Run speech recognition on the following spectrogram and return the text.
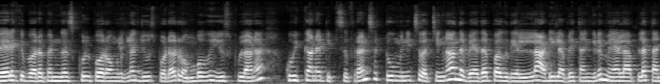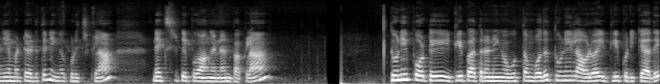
வேலைக்கு போகிற பெண்கள் ஸ்கூல் போகிறவங்களுக்குலாம் ஜூஸ் போட ரொம்பவும் யூஸ்ஃபுல்லான குயிக்கான டிப்ஸ் ஃப்ரெண்ட்ஸ் டூ மினிட்ஸ் வச்சிங்கன்னா அந்த விதை பகுதி எல்லாம் அடியில் அப்படியே தங்கிடும். மேலாப்பில் தண்ணியை மட்டும் எடுத்து நீங்கள் குடிச்சிக்கலாம். நெக்ஸ்ட் டிப் வாங்க என்னென்னு பார்க்கலாம். துணி போட்டு இட்லி பாத்திரம் நீங்கள் ஊற்றும் போது துணியில் அவ்வளோவா இட்லி பிடிக்காது.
